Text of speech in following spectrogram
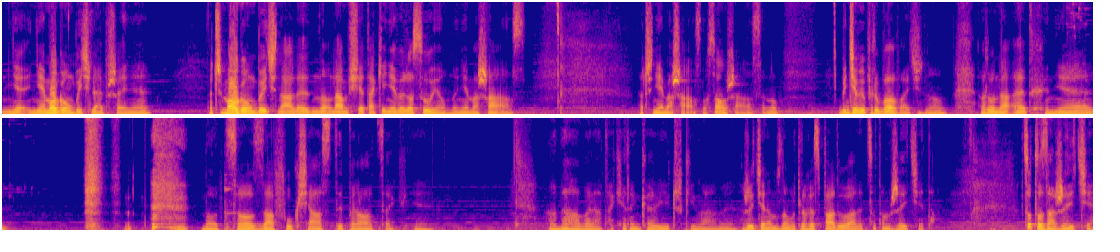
nie, nie mogą być lepsze, nie? Znaczy mogą być, no ale no, nam się takie nie wylosują, no nie ma szans. Znaczy nie ma szans, no są szanse, no. Będziemy próbować, no. Runa Etch nie. No co za fuksiasty procek, nie. No dobra, takie rękawiczki mamy. Życie nam znowu trochę spadło, ale co tam życie tam? Co to za życie?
